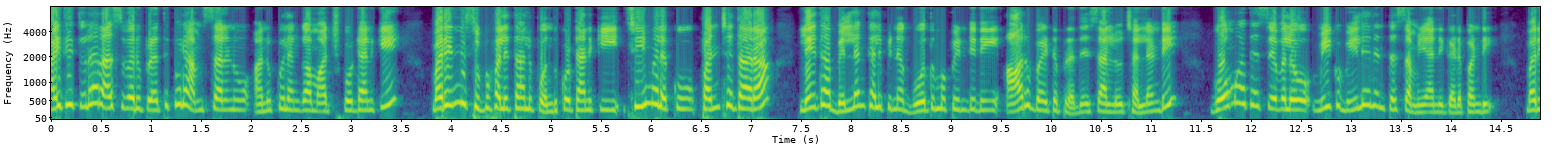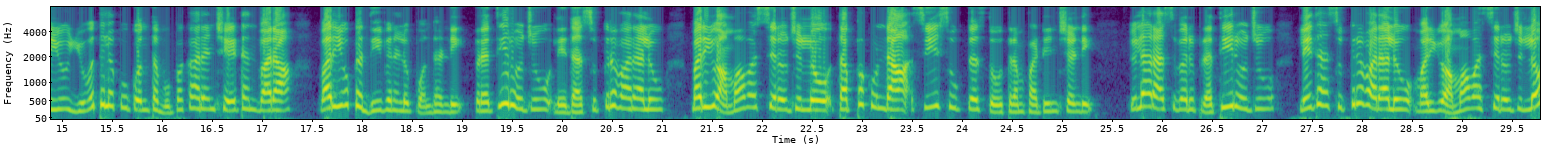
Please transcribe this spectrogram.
అయితే తులారాశి వారు ప్రతికూల అంశాలను అనుకూలంగా మార్చుకోవటానికి మరిన్ని శుభ ఫలితాలు పొందుకోవటానికి చీమలకు పంచదార లేదా బెల్లం కలిపిన గోధుమ పిండిని ఆరు బయట ప్రదేశాల్లో చల్లండి. గోమాత సేవలో మీకు వీలైనంత సమయాన్ని గడపండి. మరియు యువతులకు కొంత ఉపకారం చేయటం ద్వారా వారి యొక్క దీవెనలు పొందండి. ప్రతిరోజు లేదా శుక్రవారాలు మరియు అమావాస్య రోజుల్లో తప్పకుండా శ్రీ సూక్త స్తోత్రం పఠించండి. తులారాశివారు ప్రతిరోజు లేదా శుక్రవారాలు మరియు అమావాస్య రోజుల్లో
